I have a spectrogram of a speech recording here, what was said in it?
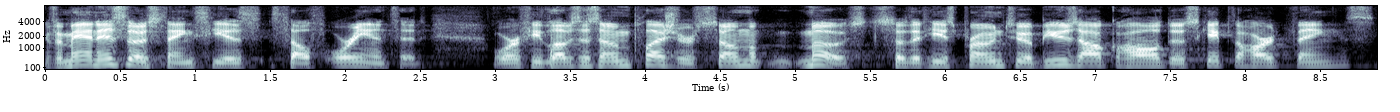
If a man is those things, he is self oriented. Or if he loves his own pleasure so m- most, so that he is prone to abuse alcohol to escape the hard things.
